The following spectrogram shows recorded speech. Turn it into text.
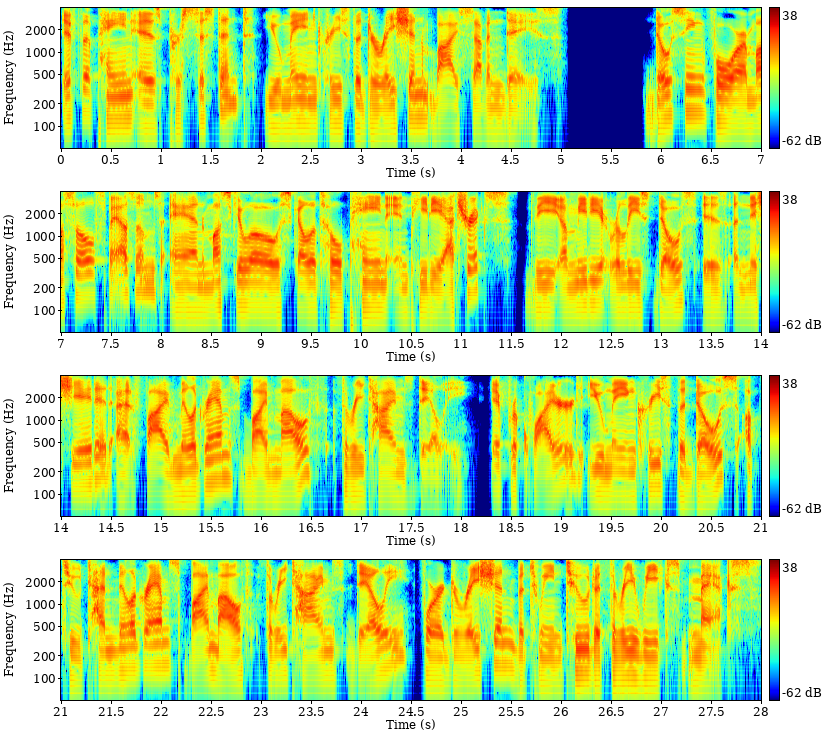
If the pain is persistent, you may increase the duration by seven days. Dosing for muscle spasms and musculoskeletal pain in pediatrics. The immediate release dose is initiated at 5 milligrams by mouth three times daily. If required, you may increase the dose up to 10 milligrams by mouth three times daily for a duration between two to three weeks max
